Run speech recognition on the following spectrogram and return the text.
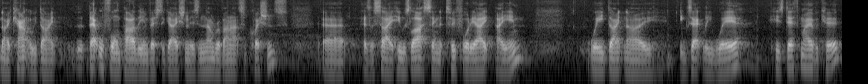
No, currently we don't. That will form part of the investigation. There's a number of unanswered questions. Uh, as I say, he was last seen at 2.48am. We don't know exactly where his death may have occurred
